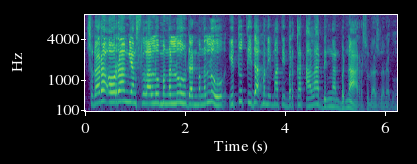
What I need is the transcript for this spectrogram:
Saudara orang yang selalu mengeluh dan mengeluh itu tidak menikmati berkat Allah dengan benar, saudara-saudaraku.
